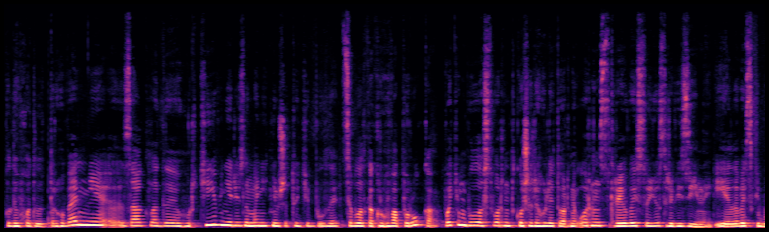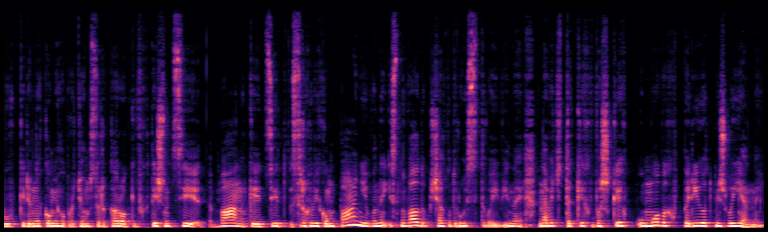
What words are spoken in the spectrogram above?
коли входили торговельні е, заклади, гуртівні, різноманітні вже тоді були. Це була така кругова порука. Потім було створено також регуляторний орган Краєвий Союз ревізійний. І Левицький був керівником його протягом 40 років. Фактично, ці банки, ці страхові компанії вони існували до початку Другої світової війни, навіть в таких важких умовах в період міжвоєнний.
